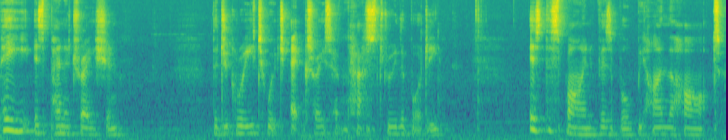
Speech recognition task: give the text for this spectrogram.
P is penetration, the degree to which x rays have passed through the body. Is the spine visible behind the heart?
